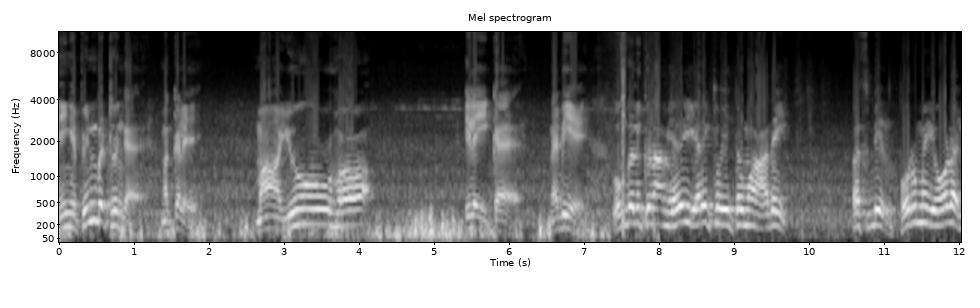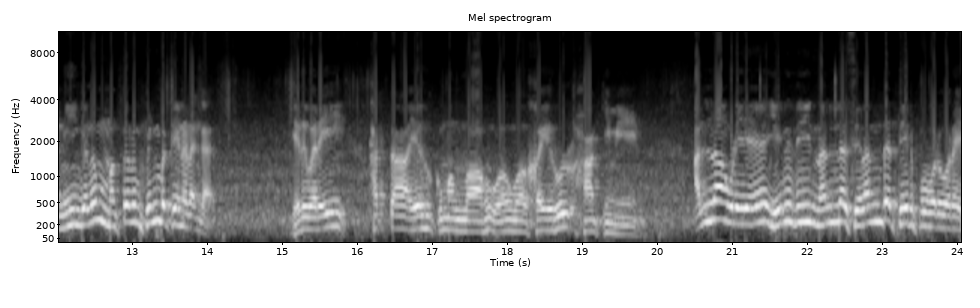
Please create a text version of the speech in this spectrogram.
நீங்கள் பின்பற்றுங்க மக்களே. மா யூஹோ இலைக்க நபியே உங்களுக்கு நாம் எதை இறக்கி வைத்தோமோ அதை பஸ்பீர் பொறுமையோடு நீங்களும் மக்களும் பின்பற்றி நடங்க. எதுவரை? ஹத்தா ஏகுக்கும் அல்லாஹு ஹைருல் ஹாக்கிமீன். அல்லாவுடைய இறுதி நல்ல சிறந்த தீர்ப்பு வருவரை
